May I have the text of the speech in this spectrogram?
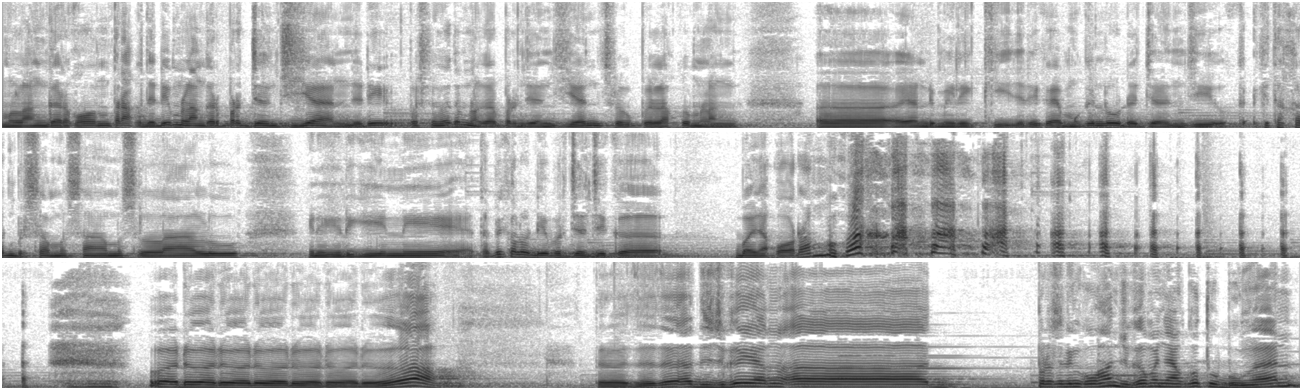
melanggar kontrak, jadi melanggar perjanjian. Jadi perselingkuhan itu melanggar perjanjian seluruh perilaku melang uh, yang dimiliki. Jadi kayak mungkin lo udah janji kita akan bersama-sama selalu gini gini gini. Ya, tapi kalau dia berjanji ke banyak orang, waduh waduh waduh waduh waduh waduh. Terus, ada juga yang uh, perselingkuhan juga menyangkut hubungan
